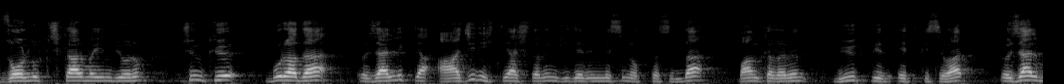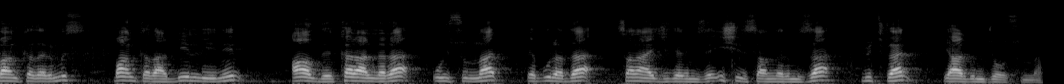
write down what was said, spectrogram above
zorluk çıkarmayın diyorum. Çünkü burada özellikle acil ihtiyaçların giderilmesi noktasında bankaların büyük bir etkisi var. Özel bankalarımız Bankalar Birliği'nin aldığı kararlara uysunlar ve burada sanayicilerimize, iş insanlarımıza lütfen yardımcı olsunlar.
